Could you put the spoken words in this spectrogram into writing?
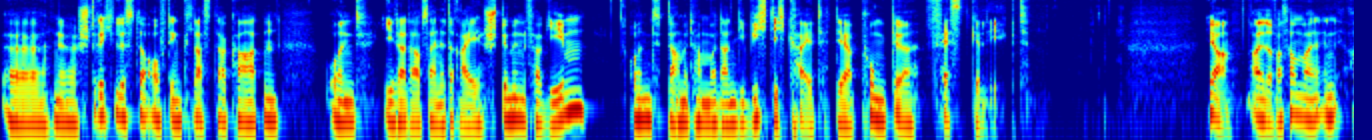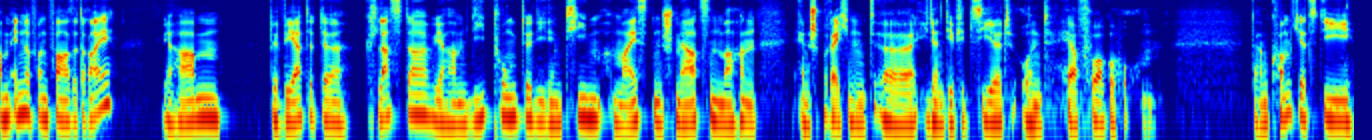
äh, eine Strichliste auf den Clusterkarten und jeder darf seine drei Stimmen vergeben. Und damit haben wir dann die Wichtigkeit der Punkte festgelegt. Ja, also was haben wir am Ende von Phase 3? Wir haben bewertete Cluster. Wir haben die Punkte, die dem Team am meisten Schmerzen machen, entsprechend äh, identifiziert und hervorgehoben. Dann kommt jetzt die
